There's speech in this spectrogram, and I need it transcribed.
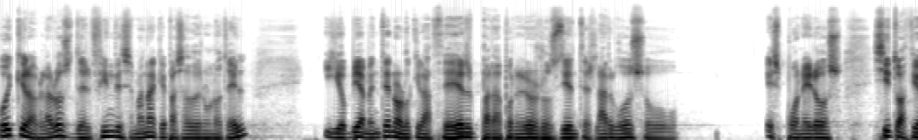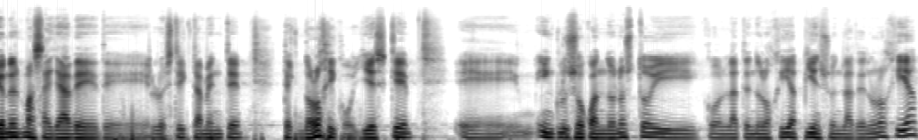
Hoy quiero hablaros del fin de semana que he pasado en un hotel y obviamente no lo quiero hacer para poneros los dientes largos o exponeros situaciones más allá de, lo estrictamente tecnológico. Y es que eh, incluso cuando no estoy con la tecnología, pienso en la tecnología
